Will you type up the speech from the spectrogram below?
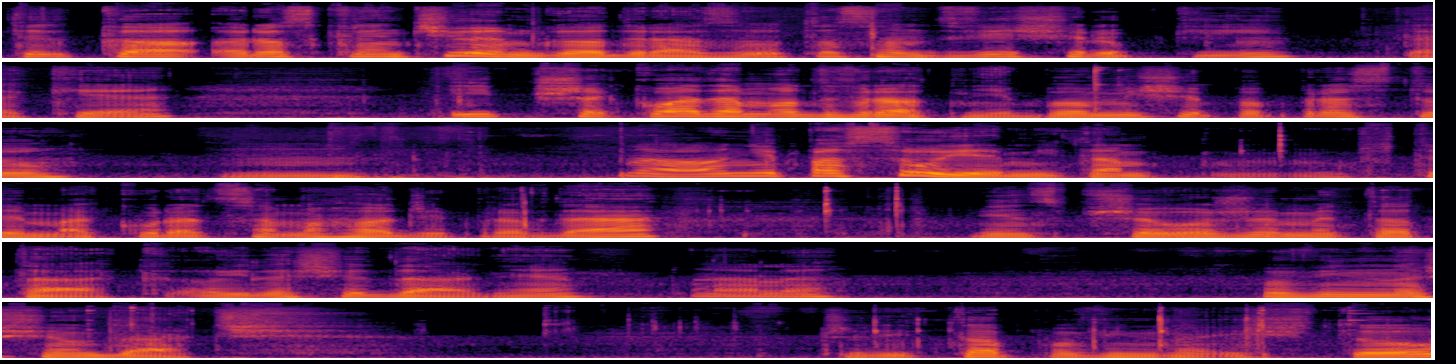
tylko rozkręciłem go od razu. To są dwie śrubki takie i przekładam odwrotnie, bo mi się po prostu mm, no nie pasuje mi tam w tym akurat samochodzie, prawda? Więc przełożymy to tak, o ile się da, nie? Ale powinno się dać. Czyli to powinno iść tu,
